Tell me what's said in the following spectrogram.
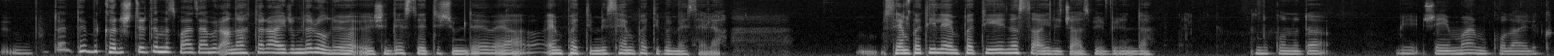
burada tabii karıştırdığımız bazen böyle anahtar ayrımlar oluyor e, şiddet iletişimde veya empati mi, sempati mi mesela. Sempatiyle empatiyi nasıl ayıracağız birbirinden? Bu konuda bir şeyin var mı kolaylık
